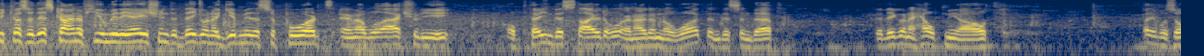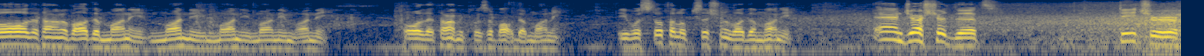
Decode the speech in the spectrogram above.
because of this kind of humiliation that they're gonna give me the support and I will actually obtain this title and I don't know what and this and that, that they're gonna help me out. But it was all the time about the money, money, money, money, money all the time it was about the money. It was total obsession about the money. And Joshua that teacher,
